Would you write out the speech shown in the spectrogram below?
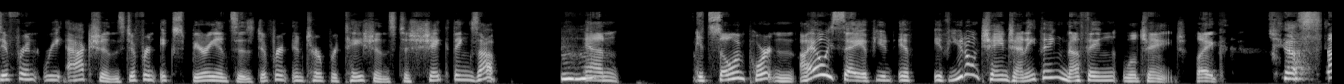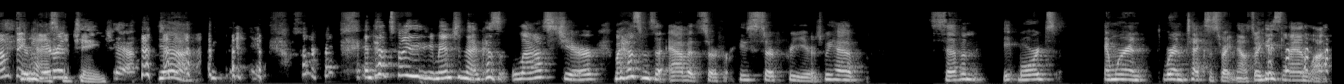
different reactions, different experiences, different interpretations to shake things up. Mm-hmm. And it's so important. I always say if you if if you don't change anything, nothing will change. Like Yes. Something has to change. Yeah. Yeah. and that's funny that you mentioned that because last year, my husband's an avid surfer. He's surfed for years. We have seven, eight boards and we're in we're in Texas right now, so he's landlocked.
